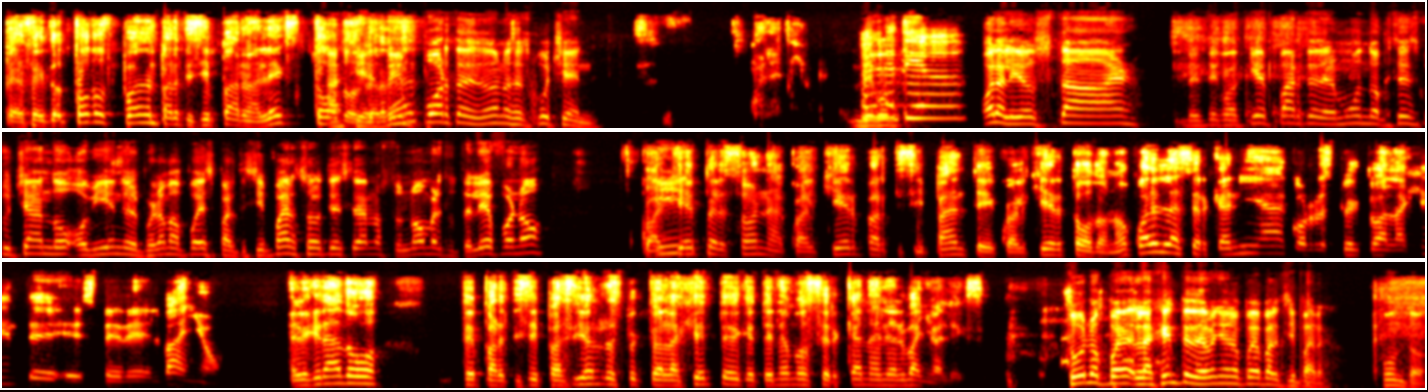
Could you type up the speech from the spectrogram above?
Perfecto. Todos pueden participar, ¿no, Alex. Todos, Así es, ¿verdad? No importa de dónde nos escuchen. Hola, tío. De- Hola, tío. Hola, Little Star. Desde cualquier parte del mundo que estés escuchando o viendo el programa puedes participar. Solo tienes que darnos tu nombre, tu teléfono. Cualquier persona, cualquier participante, cualquier todo, ¿no? ¿Cuál es la cercanía con respecto a la gente este, del baño? El grado de participación respecto a la gente que tenemos cercana en el baño, Alex. Tú no puedes, la gente del baño no puede participar. Punto.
